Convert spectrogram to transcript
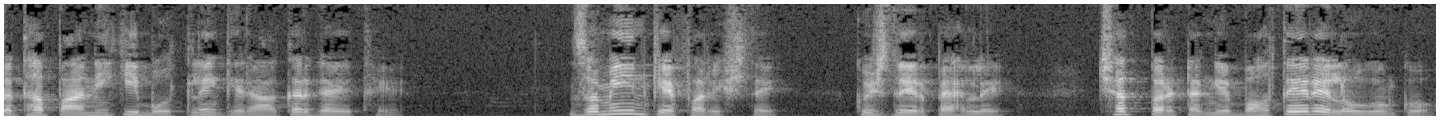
तथा पानी की बोतलें गिराकर गए थे। ज़मीन के फरिश्ते कुछ देर पहले छत पर टंगे बहुतेरे लोगों को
